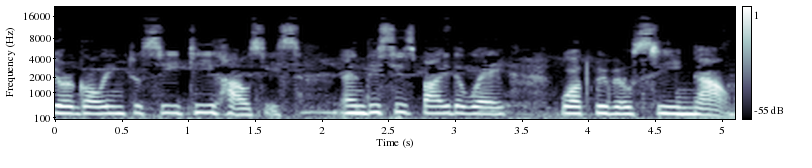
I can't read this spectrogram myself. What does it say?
you're going to see tea houses. And this is, by the way, what we will see now.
